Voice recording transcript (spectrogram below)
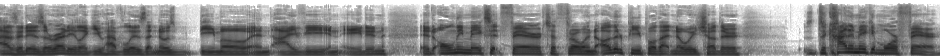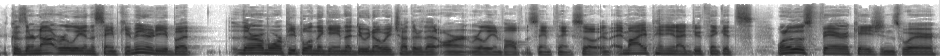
as it is already, like you have Liz that knows BMO and Ivy and Aiden, it only makes it fair to throw in other people that know each other to kind of make it more fair because they're not really in the same community, but there are more people in the game that do know each other that aren't really involved with the same thing. So, in, in, my opinion, I do think it's one of those fair occasions where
